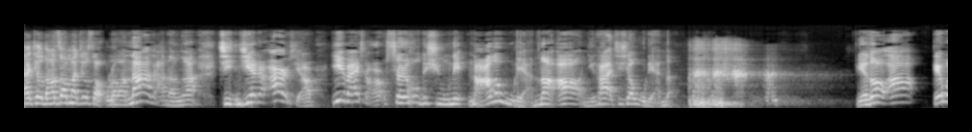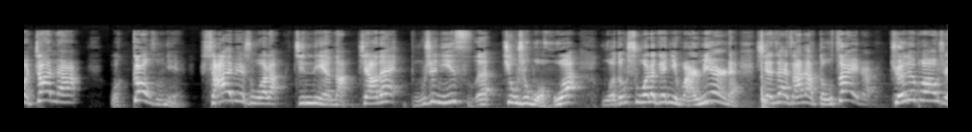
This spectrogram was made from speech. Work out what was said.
那就能这么就走了吗？那咋能啊！紧接着二小一摆手，身后的兄弟拿着五连子啊！你看这小五连子，别动啊！给我站着！我告诉你，啥也别说了。今天呢，加代不是你死就是我活，我都说了跟你玩命的。现在咱俩都在这，绝对不好使，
